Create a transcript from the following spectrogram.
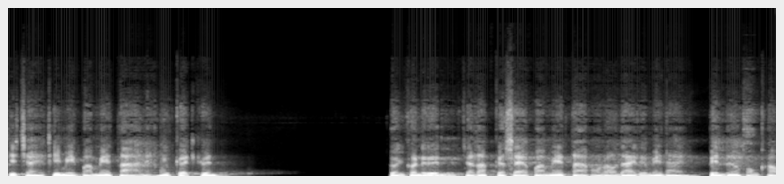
จิตใจที่มีความเมตตาเนี่ยให้เกิดขึ้น ส่วนคนอื่นจะรับกระแสความเมตตาของเราได้หรือไม่ได้ เป็นเรื่องของเขา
